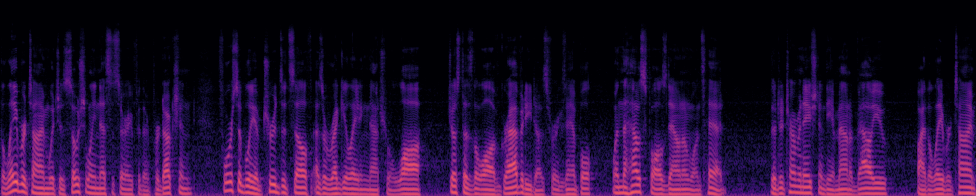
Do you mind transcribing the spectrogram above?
the labor time which is socially necessary for their production forcibly obtrudes itself as a regulating natural law, just as the law of gravity does, for example, when the house falls down on one's head. The determination of the amount of value by the labor time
